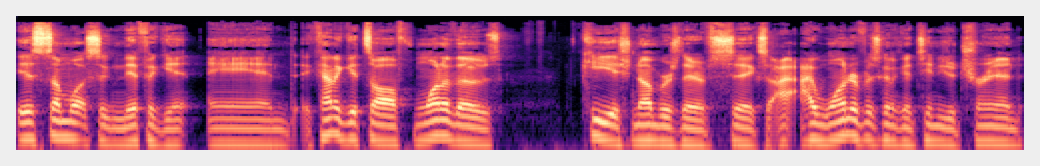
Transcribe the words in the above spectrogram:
is somewhat significant, and it kind of gets off one of those keyish numbers there of six. I, I wonder if it's going to continue to trend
